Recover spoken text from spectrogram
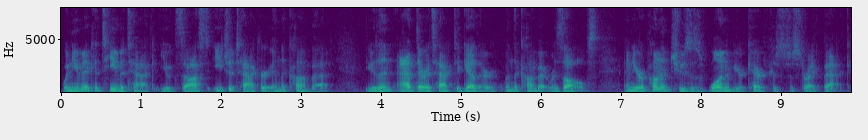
When you make a team attack, you exhaust each attacker in the combat. You then add their attack together when the combat resolves, and your opponent chooses one of your characters to strike back.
